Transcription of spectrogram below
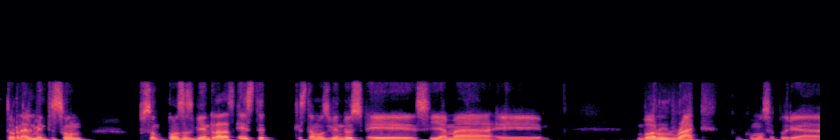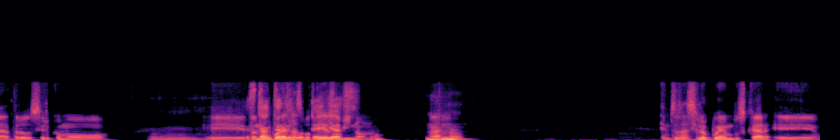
Entonces, realmente son, son cosas bien raras. Este que estamos viendo es, eh, se llama eh, Bottle Rack. ¿Cómo se podría traducir como Mm, eh, donde pones las botellas de vino, ¿no? Entonces así lo pueden buscar. eh,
